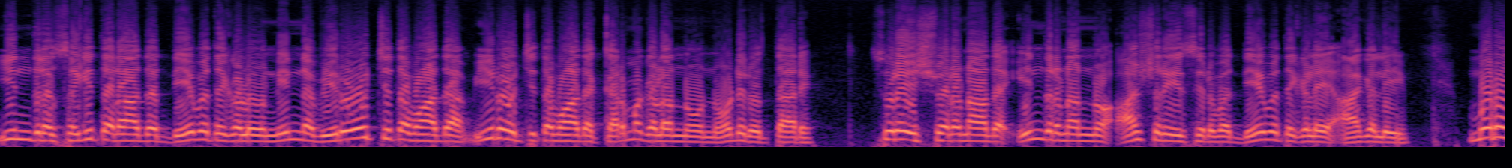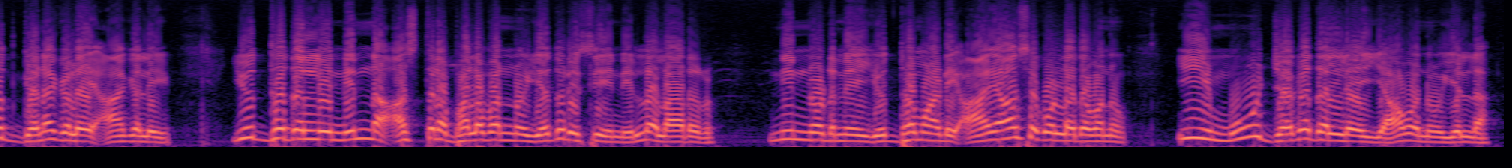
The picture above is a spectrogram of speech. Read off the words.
ಇಂದ್ರ ಸಹಿತರಾದ ದೇವತೆಗಳು ನಿನ್ನ ವಿರೋಚಿತವಾದ ವಿರೋಚಿತವಾದ ಕರ್ಮಗಳನ್ನು ನೋಡಿರುತ್ತಾರೆ. ಸುರೇಶ್ವರನಾದ ಇಂದ್ರನನ್ನು ಆಶ್ರಯಿಸಿರುವ ದೇವತೆಗಳೇ ಆಗಲಿ, ಮರುದ್ಗಣಗಳೇ ಆಗಲಿ, ಯುದ್ಧದಲ್ಲಿ ನಿನ್ನ ಅಸ್ತ್ರ ಬಲವನ್ನು ಎದುರಿಸಿ ನಿಲ್ಲಲಾರರು. ನಿನ್ನೊಡನೆ ಯುದ್ಧ ಮಾಡಿ ಆಯಾಸಗೊಳ್ಳದವನು ಈ ಮೂ ಜಗದಲ್ಲೇ ಯಾವನೂ ಇಲ್ಲ.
